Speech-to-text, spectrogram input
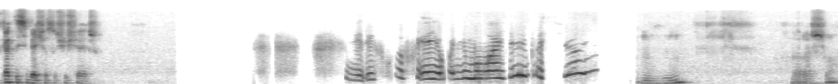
Как ты себя сейчас ощущаешь? нелегко. Я ее понимаю, я ее прощаю. Угу. Хорошо.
